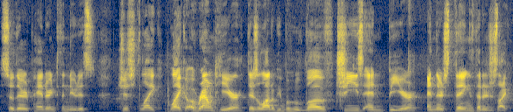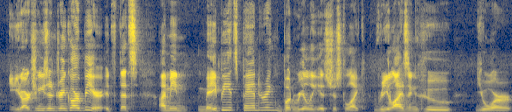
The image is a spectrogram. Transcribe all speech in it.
so they're pandering to the nudists. Just like like around here, there's a lot of people who love cheese and beer, and there's things that are just like eat our cheese and drink our beer. It's that's I mean, maybe it's pandering, but really it's just like realizing who your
